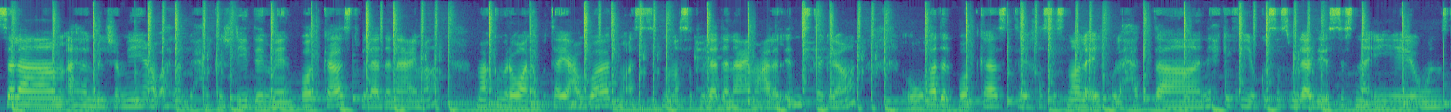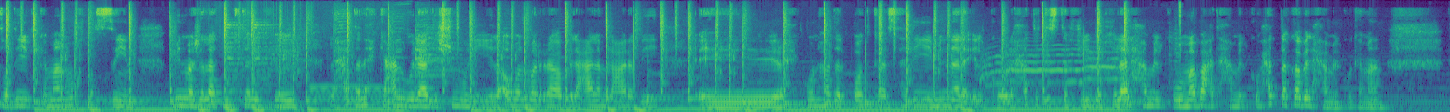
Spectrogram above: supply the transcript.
سلام. أهلا بالجميع واهلا بحلقة جديدة من بودكاست ولادة ناعمة. معكم روان أبو تاي عواد مؤسسة منصة ولادة ناعمة على الإنستغرام. وهذا البودكاست خصصناه لكم لحتى نحكي فيه قصص ولادة استثنائية ونستضيف كمان مختصين من مجالات مختلفة لحتى نحكي عن الولادة الشمولية لأول مرة بالعالم العربي. إيه رح يكون هذا البودكاست هدية منا لكم لحتى تستفيدوا خلال حملكم وما بعد حملكم حتى قبل حملكم كمان.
